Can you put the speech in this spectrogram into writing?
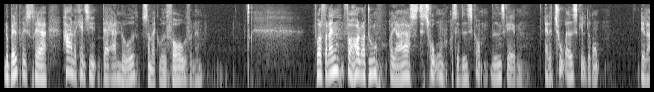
Nobelpristræer har en erkendelse at der er noget, som er gået forud for dem. For hvordan forholder du og jeg os til troen og til videnskaben? Er det to adskilte rum? Eller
